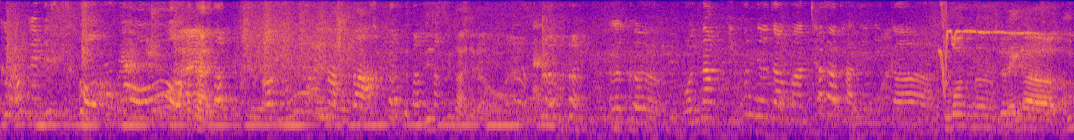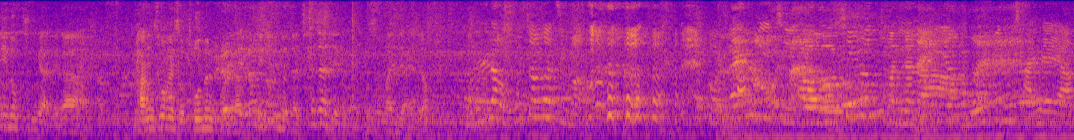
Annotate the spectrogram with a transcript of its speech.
그렇게 디스 어딨어? 아 눈물이 난다. 디스가 아니라. 어. 그, 그 워낙 이쁜 여자만 찾아다니니까 그거는 내가 눈이 높은 게 아니라 방송에서 돈을 벌려면 이쁜 여자 찾아야 되는 거야. 무슨 말인지 알죠? 몰라 못 정하지 마. 땡기 지금 실력 만나라 뭐좀 잘해야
